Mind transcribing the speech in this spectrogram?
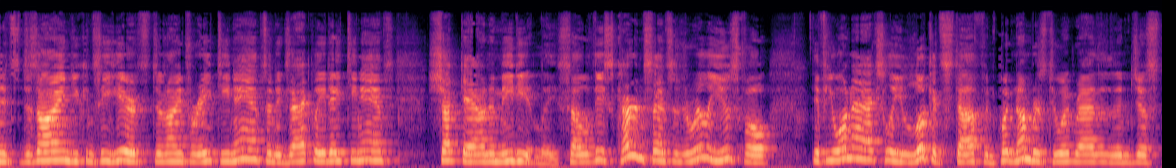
it's designed, you can see here, it's designed for 18 amps and exactly at 18 amps, shut down immediately. So these current sensors are really useful if you want to actually look at stuff and put numbers to it rather than just,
